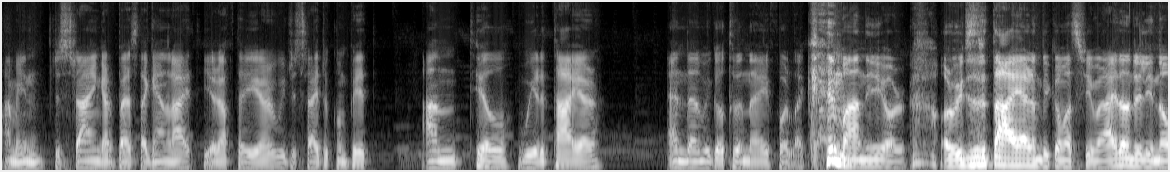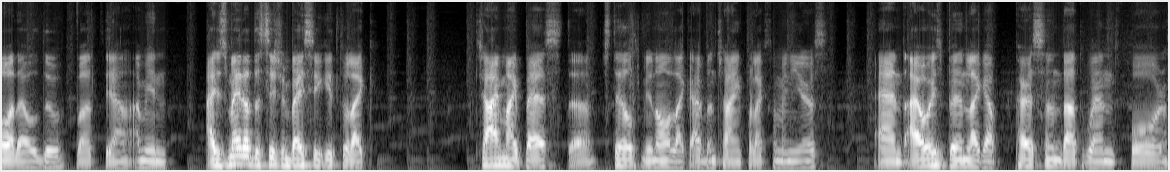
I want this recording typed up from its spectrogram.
I mean, just trying our best again, right? Year after year, we just try to compete until we retire, and then we go to an A for like money, or or we just retire and become a streamer. I don't really know what I will do, but yeah, I mean, I just made a decision basically to like try my best. Uh, still, you know, like I've been trying for like so many years, and I always been like a person that went for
